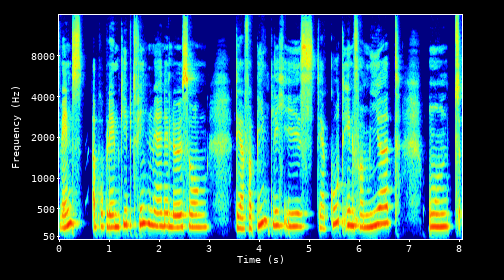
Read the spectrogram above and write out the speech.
wenn es ein Problem gibt, finden wir eine Lösung, der verbindlich ist, der gut informiert und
